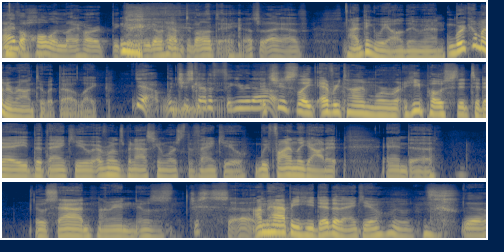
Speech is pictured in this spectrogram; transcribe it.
I have a hole in my heart because we don't have Davante. That's what I have. I think we all do, man. We're coming around to it though. Like Yeah, we just got to figure it out. it's just like every time we're he posted today the thank you. Everyone's been asking where's the thank you. We finally got it, and uh, it was sad. I mean, it was. just sad. I'm happy he did a thank you. Yeah.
